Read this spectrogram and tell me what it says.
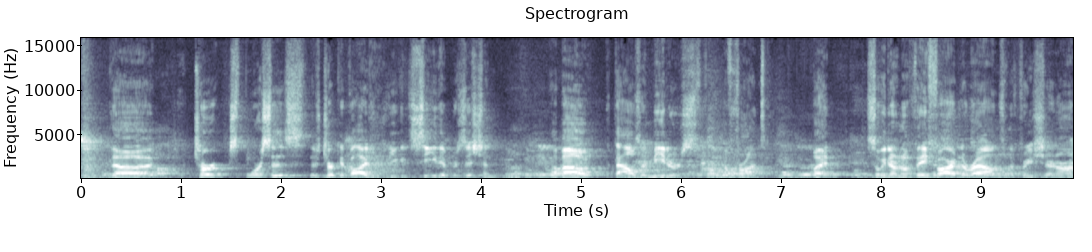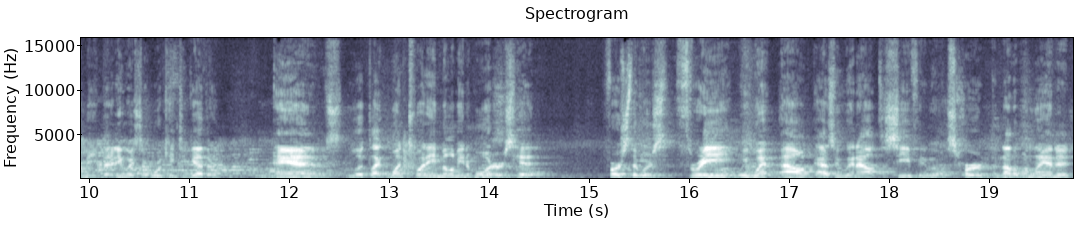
the Turks forces, there's Turk advisors, you can see their position about a thousand meters from the front. But, so we don't know if they fired the rounds or the Free Syrian Army, but anyways, they're working together. And it looked like 120 millimeter mortars hit. First there was three, we went out, as we went out to see if anyone was hurt, another one landed,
